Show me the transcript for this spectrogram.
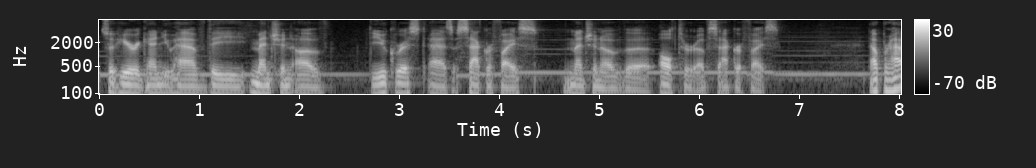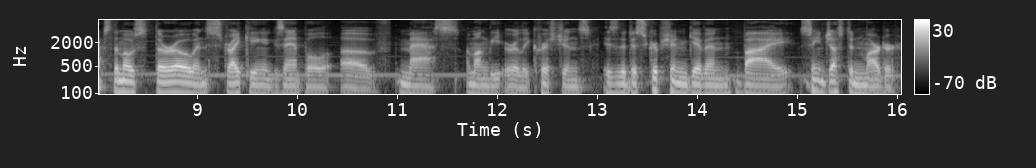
So here again you have the mention of the Eucharist as a sacrifice, mention of the altar of sacrifice. Now, perhaps the most thorough and striking example of Mass among the early Christians is the description given by St. Justin Martyr.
